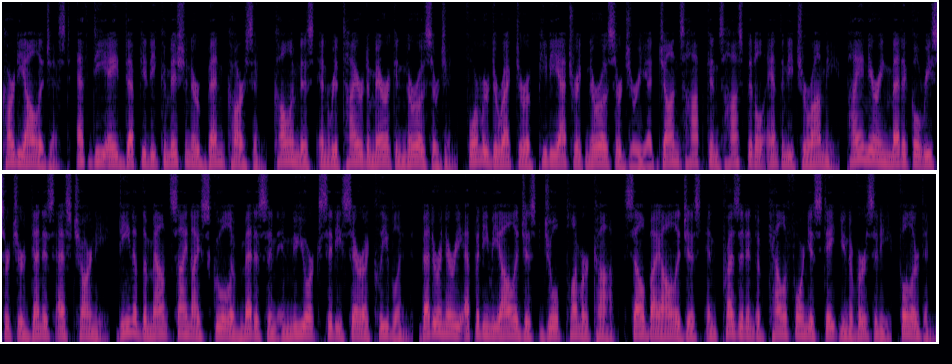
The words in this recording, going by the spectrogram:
cardiologist, FDA Deputy Commissioner Ben Carson, and retired American neurosurgeon, former director of pediatric neurosurgery at Johns Hopkins Hospital Anthony Cerami, pioneering medical researcher Dennis S. Charney, dean of the Mount Sinai School of Medicine in New York City Sarah Cleveland, veterinary epidemiologist Jewel Plummer Cobb, cell biologist and president of California State University, Fullerton,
